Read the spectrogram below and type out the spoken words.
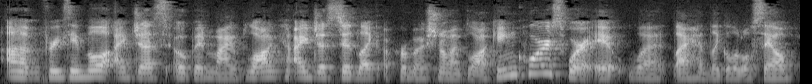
Um, for example, I just opened my blog. I just did like a promotion on my blogging course where it was, I had like a little sale.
